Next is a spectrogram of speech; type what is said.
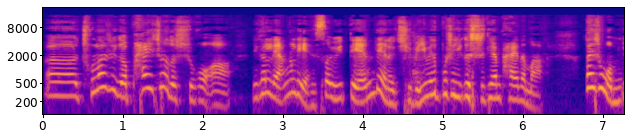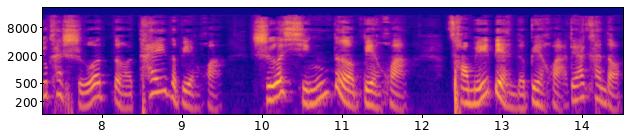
呃，除了这个拍摄的时候啊。你看两个脸色有一点点的区别，因为不是一个时间拍的嘛。但是我们就看舌的苔的变化、舌形的变化、草莓点的变化，大家看到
